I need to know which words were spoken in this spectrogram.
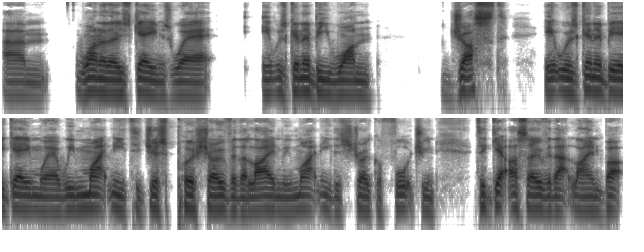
um, one of those games where it was going to be one just it was going to be a game where we might need to just push over the line. We might need a stroke of fortune to get us over that line. But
